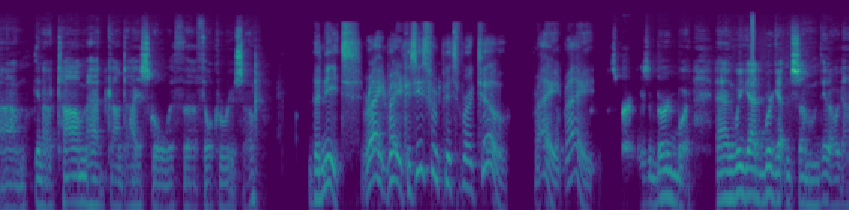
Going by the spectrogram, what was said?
Um, you know, Tom had gone to high school with uh, Phil Caruso. The Neats, right, right, because he's from Pittsburgh too. Right, right. He's a Burgh boy, and we got we're getting some. You know, we got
